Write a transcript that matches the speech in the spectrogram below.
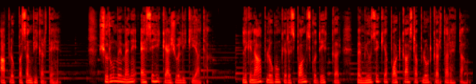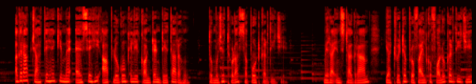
आप लोग पसंद भी करते हैं। शुरू में मैंने ऐसे ही कैजुअली किया था, लेकिन आप लोगों के रिस्पॉन्स को देखकर मैं म्यूज़िक या पॉडकास्ट अपलोड करता रहता हूँ। अगर आप चाहते हैं कि मैं ऐसे ही आप लोगों के लिए कंटेंट देता रहूँ तो मुझे थोड़ा सपोर्ट कर दीजिए। मेरा इंस्टाग्राम या ट्विटर प्रोफ़ाइल को फॉलो कर दीजिए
